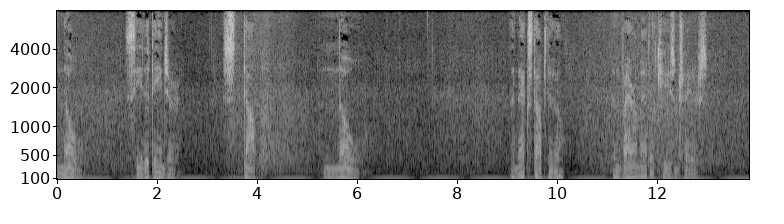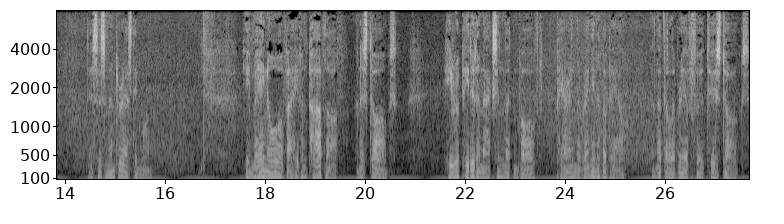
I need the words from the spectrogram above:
No. See the danger. Stop. No. The next obstacle environmental cues and triggers. This is an interesting one. You may know of Ivan Pavlov and his dogs. He repeated an action that involved pairing the ringing of a bell and the delivery of food to his dogs.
